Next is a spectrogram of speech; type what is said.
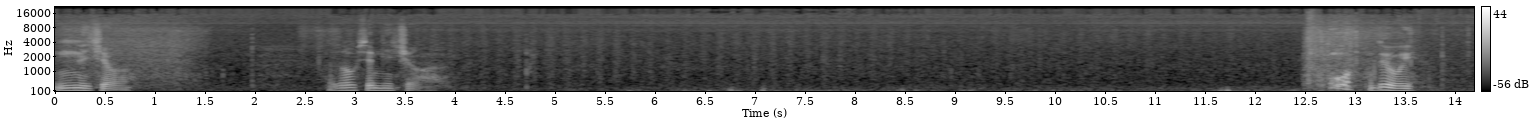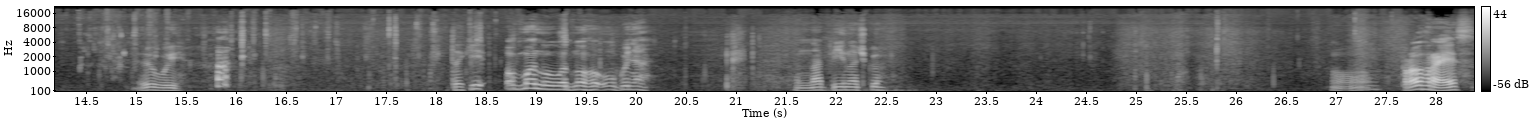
Нічого. Зовсім нічого. О, диви. Диви. Ха! Таки обманув одного окуня. На піночку. О, прогрес.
